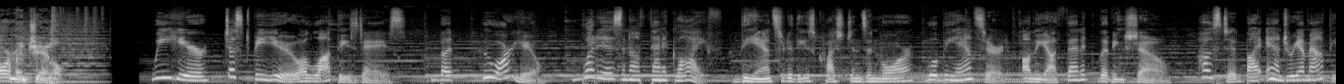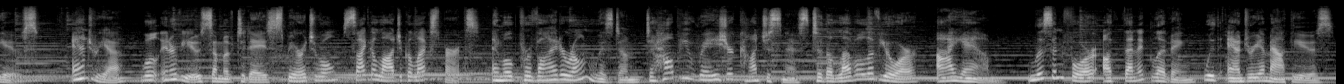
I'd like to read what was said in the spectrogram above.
Channel. We hear just be you a lot these days. But who are you? What is an authentic life? The answer to these questions and more will be answered on The Authentic Living Show, hosted by Andrea Matthews. Andrea will interview some of today's spiritual, psychological experts and will provide her own wisdom to help you raise your consciousness to the level of your I am. Listen for Authentic Living with Andrea Matthews.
